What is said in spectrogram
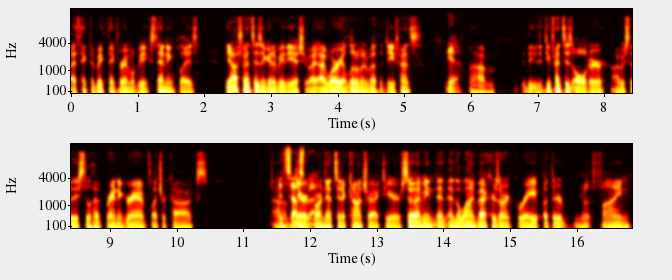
I think, the big thing for him will be extending plays the offense isn't going to be the issue. I, I worry a little bit about the defense. Yeah. Um, the, the defense is older. Obviously, they still have Brandon Graham, Fletcher Cox. Um, Derek. Barnett's in a contract here, so I mean, and, and the linebackers aren't great, but they're you know fine.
